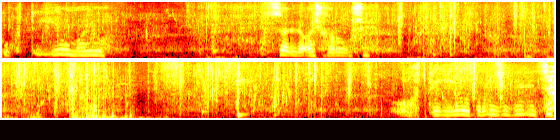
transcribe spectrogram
Ух ти, ё-моё! Це хороший. Ух ти, друзі, дивіться.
